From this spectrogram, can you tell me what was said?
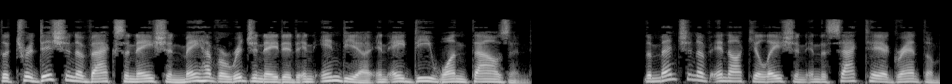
The tradition of vaccination may have originated in India in AD 1000. The mention of inoculation in the Saktaya Grantham,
